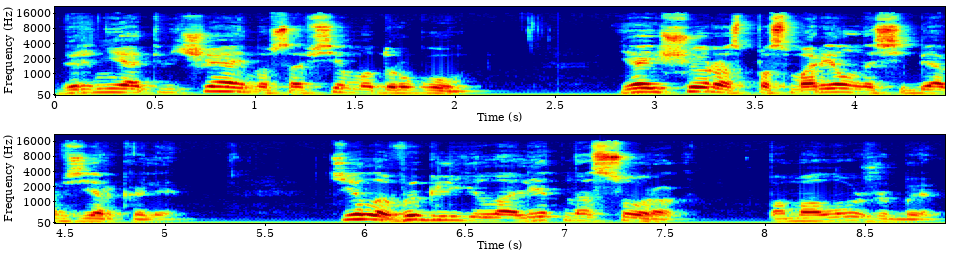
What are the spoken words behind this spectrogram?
Вернее, отвечай, но совсем о другом». Я еще раз посмотрел на себя в зеркале. Тело выглядело лет на сорок, помоложе бы,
